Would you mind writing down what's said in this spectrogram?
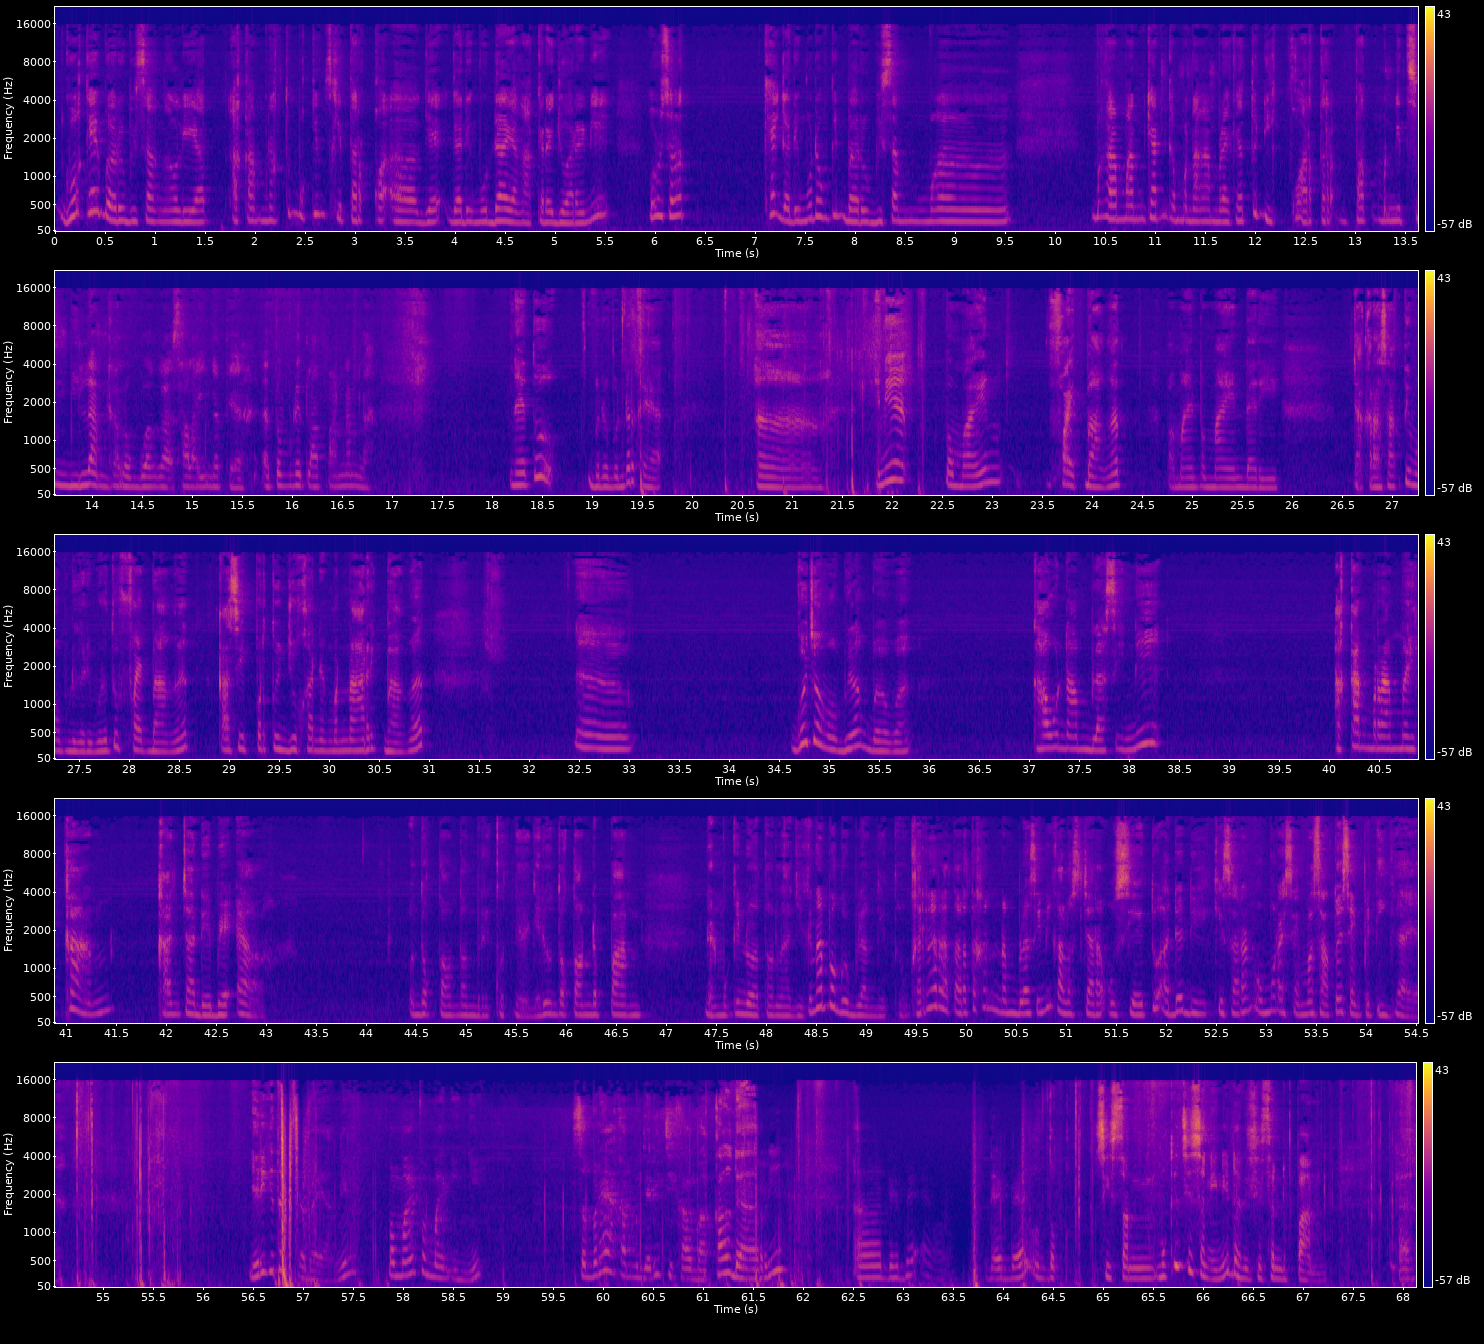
gue kayak baru bisa ngelihat akan menang tuh mungkin sekitar uh, gading muda yang akhirnya juara ini gue bisa lihat kayak Gading Muda mungkin baru bisa me mengamankan kemenangan mereka tuh di quarter 4 menit 9 kalau gua nggak salah ingat ya atau menit 8an lah. Nah itu bener-bener kayak uh, ini pemain fight banget. Pemain-pemain dari Cakra Sakti maupun Gading Muda tuh fight banget kasih pertunjukan yang menarik banget uh, gue cuma mau bilang bahwa kau 16 ini akan meramaikan kancah DBL untuk tahun-tahun berikutnya. Jadi untuk tahun depan dan mungkin dua tahun lagi. Kenapa gue bilang gitu? Karena rata-rata kan 16 ini kalau secara usia itu ada di kisaran umur SMA 1 SMP 3 ya. Jadi kita bisa bayangin pemain-pemain ini sebenarnya akan menjadi cikal bakal dari uh, eh, DBL. DBL untuk season mungkin season ini dan season depan ya.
